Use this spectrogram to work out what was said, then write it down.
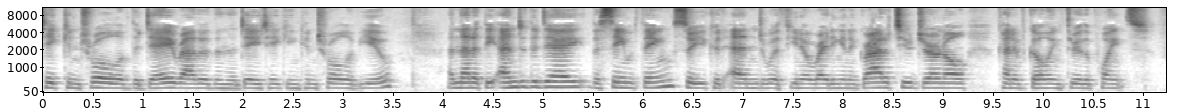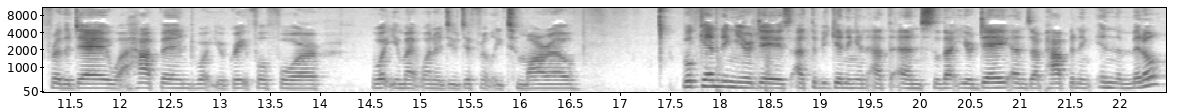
take control of the day rather than the day taking control of you. And then at the end of the day the same thing. So you could end with you know writing in a gratitude journal kind of going through the points for the day what happened what you're grateful for what you might want to do differently tomorrow. bookending your days at the beginning and at the end so that your day ends up happening in the middle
